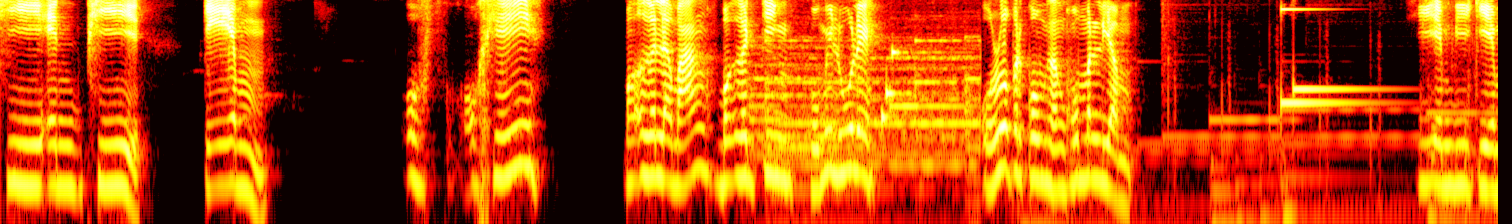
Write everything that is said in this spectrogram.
TNP เกม โอ้โอเคบังเอิญแหละมั้งบังเอิญจริง ผมไม่รู้เลย โอ้โลกเป็นกลมสังคมมันเหลี่ยม TMD เกม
